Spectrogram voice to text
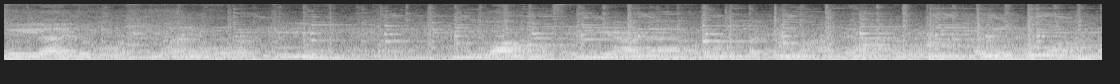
بسم الله الرحمن الرحيم. اللهم صل على محمد وعلى آل محمد اللهم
